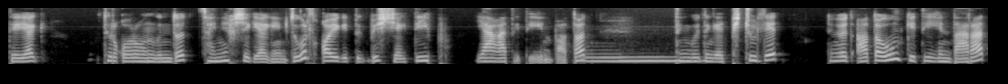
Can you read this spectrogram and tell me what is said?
Тэгээ яг тэр гурван өнгөндөө саяных шиг яг юм зүгээр л гоё гэдэг биш яг deep яагаад гэдгийг нь бодоод тэнгууд ингээд бичүүлээд тэгээд одоо өнгө гэдгийг нь дараад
